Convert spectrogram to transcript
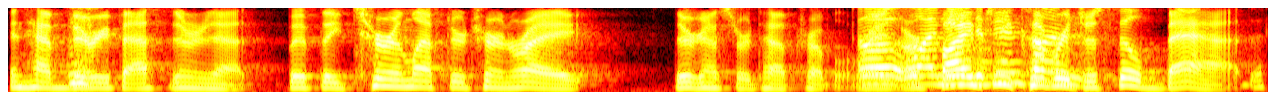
and have very fast internet. But if they turn left or turn right, they're going to start to have trouble, right? Uh, well, Our I mean, 5G coverage on- is still bad.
